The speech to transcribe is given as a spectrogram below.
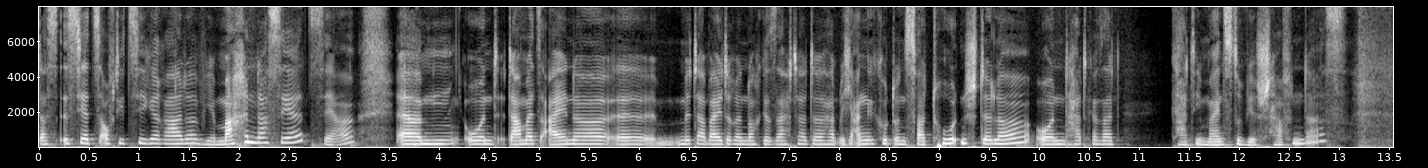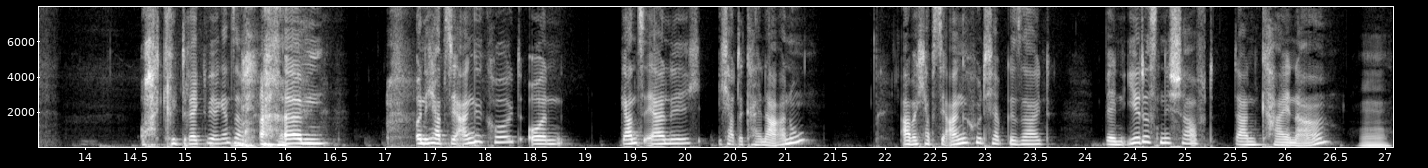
das ist jetzt auf die Zielgerade, wir machen das jetzt, ja. Ähm, und damals eine äh, Mitarbeiterin noch gesagt hatte, hat mich angeguckt und es war tot Totenstille und hat gesagt, Kathi, meinst du, wir schaffen das? Oh, ich krieg direkt wieder ganz ähm, Und ich habe sie angeguckt und ganz ehrlich, ich hatte keine Ahnung, aber ich habe sie angeguckt, ich habe gesagt, wenn ihr das nicht schafft, dann keiner. Mhm.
